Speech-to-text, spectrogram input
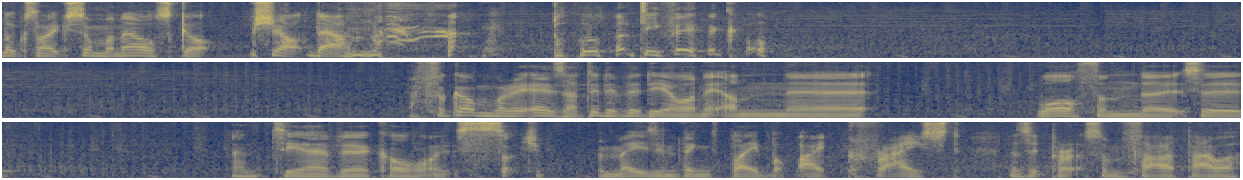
Looks like someone else got shot down that bloody vehicle. I've forgotten where it is. I did a video on it on uh, War Thunder. It's a anti-air vehicle. It's such an amazing thing to play, but by Christ, does it put some firepower.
